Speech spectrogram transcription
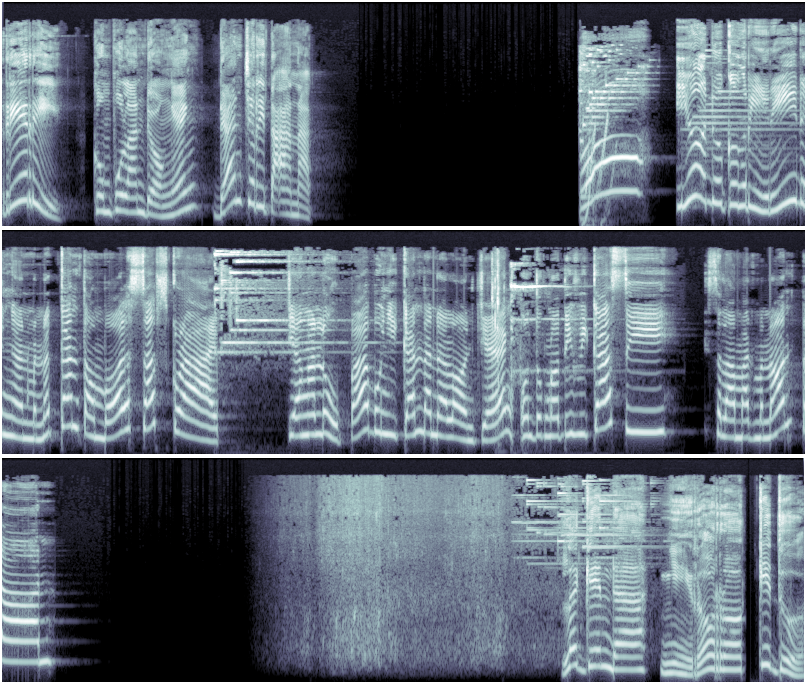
Riri, kumpulan dongeng dan cerita anak. Yuk dukung Riri dengan menekan tombol subscribe. Jangan lupa bunyikan tanda lonceng untuk notifikasi. Selamat menonton. Legenda Nyi Roro Kidul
